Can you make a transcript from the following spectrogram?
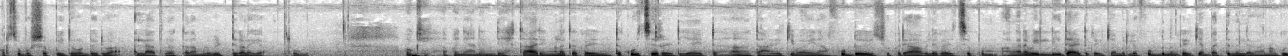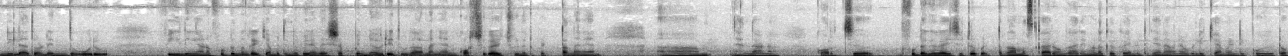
കുറച്ച് പുഷപ്പ് ചെയ്ത് കൊണ്ടുവരിക അല്ലാത്തതൊക്കെ നമ്മൾ വിട്ട് കളയുക അത്രേ ഉള്ളൂ. ഓക്കെ അപ്പോൾ ഞാൻ എന്റെ കാര്യങ്ങളൊക്കെ കഴിഞ്ഞിട്ട് കുളിച്ച് റെഡിയായിട്ട് താഴേക്ക് പോയി ഞാൻ ഫുഡ് കഴിച്ചു. അപ്പോൾ രാവിലെ കഴിച്ചപ്പം അങ്ങനെ വലിയ ഇതായിട്ട് കഴിക്കാൻ പറ്റില്ല. ഫുഡൊന്നും കഴിക്കാൻ പറ്റുന്നില്ല. കാരണം കുഞ്ഞില്ലാത്തതുകൊണ്ട് എന്തോ ഒരു ഫീലിംഗ് ആണ്. ഫുഡൊന്നും കഴിക്കാൻ പറ്റുന്നില്ല. പിന്നെ വിശപ്പിന്റെ ഒരു ഇത് കാരണം ഞാൻ കുറച്ച് കഴിച്ചു. എന്നിട്ട് പെട്ടെന്ന് ഞാൻ എന്താണ് കുറച്ച് ഫുഡൊക്കെ കഴിച്ചിട്ട് പെട്ടെന്ന് നമസ്കാരവും കാര്യങ്ങളൊക്കെ കഴിഞ്ഞിട്ട് ഞാൻ അവനെ വിളിക്കാൻ വേണ്ടി പോയി കേട്ടോ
